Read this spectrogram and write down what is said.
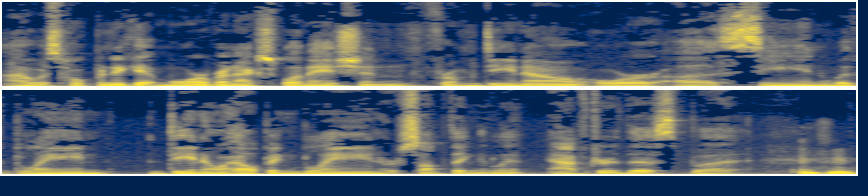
I was hoping to get more of an explanation from Dino or a scene with Blaine, Dino helping Blaine, or something after this, but you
